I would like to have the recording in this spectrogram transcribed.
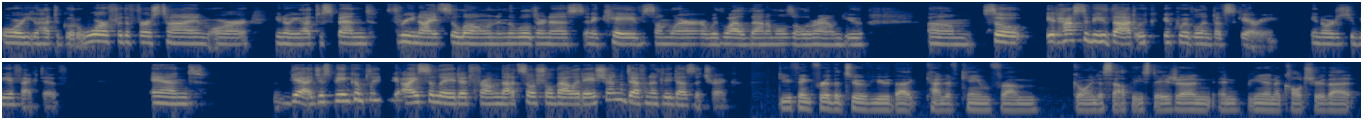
or you had to go to war for the first time or you know you had to spend three nights alone in the wilderness in a cave somewhere with wild animals all around you. Um, so it has to be that equivalent of scary in order to be effective. And yeah just being completely isolated from that social validation definitely does the trick. Do you think for the two of you that kind of came from going to southeast asia and, and being in a culture that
